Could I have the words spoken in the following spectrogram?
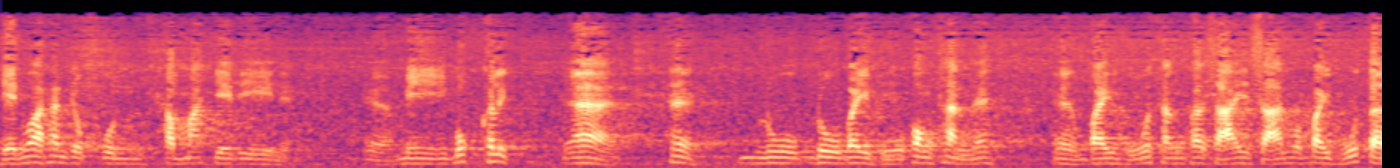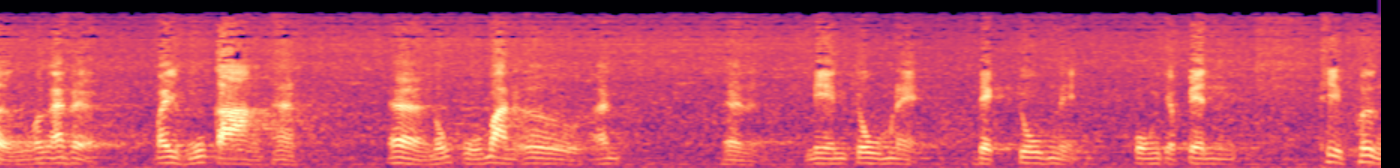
เห็นว่าท่านเจ้าคุณธรรมเจดีเนี่ยมีบุคลิกดูดูใบหูของท่านนะใบหูทางภาษาอีสานว่าใบหูเติ่งว่างั้นเถอะใบหูกลางฮะหลวงปู่มั่นเอออันเนนจูมเนี่ยเด็กจูมเนี่ยคงจะเป็นที่พึ่ง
